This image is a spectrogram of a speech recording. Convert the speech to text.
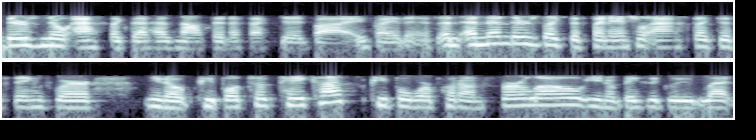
there's no aspect that has not been affected by by this. And and then there's like the financial aspect of things where you know people took pay cuts, people were put on furlough, you know basically let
